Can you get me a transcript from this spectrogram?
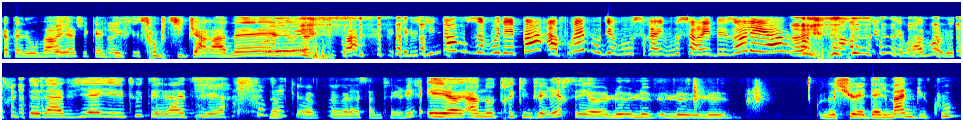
quand elle est au mariage et qu'elle oui. défait son petit caramel, Oui, et elle lui dit non, vous ne voulez pas. Après, vous, vous serez, vous serez désolé. Oui, C'est vraiment le truc de la vieille et tout. Et là, tu vois. Donc, euh, voilà, ça me fait rire. Et euh, un autre truc qui me fait rire, c'est euh, le, le, le, le- Monsieur Edelman, du coup,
